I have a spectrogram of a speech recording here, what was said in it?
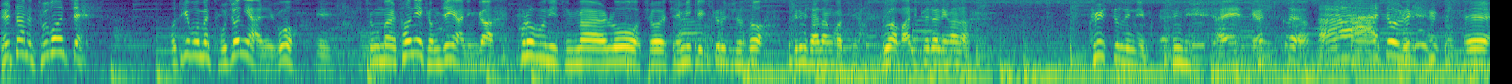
일단은 두 번째 어떻게 보면 도전이 아니고 예. 정말 선의의 경쟁이 아닌가 프로분이 정말로 저 재밌게 이끌어 주셔서 그림이 잘 나온 것 같아요 누가 많이 pedaling 하나 크리슬리님 승리 아예 제가 졌어요. 아 또 이렇게 예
